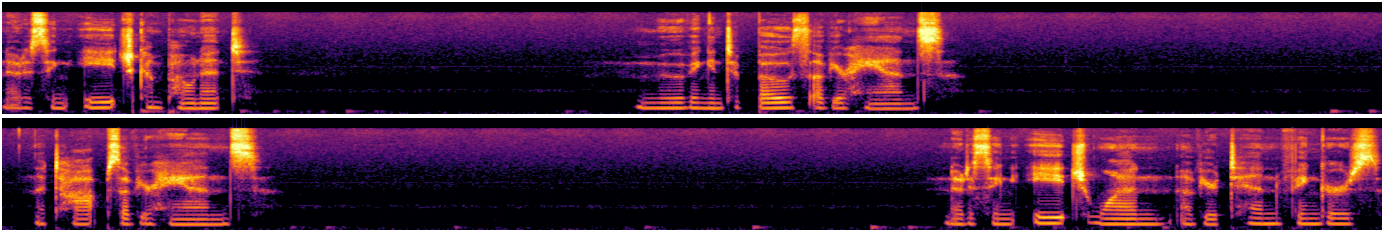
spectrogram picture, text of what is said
Noticing each component moving into both of your hands, the tops of your hands. Noticing each one of your ten fingers.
